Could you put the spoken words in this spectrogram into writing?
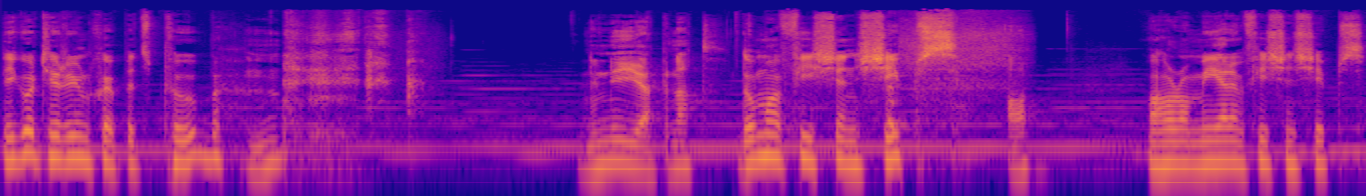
Vi går till rymdskeppets pub. Det är nyöppnat. De har fish and chips. Ja. Vad har de mer än fish and chips?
